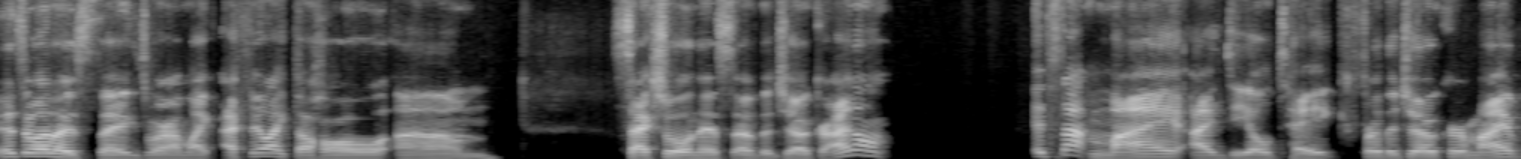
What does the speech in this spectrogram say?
it's one of those things where I'm like, I feel like the whole um sexualness of the Joker, I don't it's not my ideal take for the Joker. My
